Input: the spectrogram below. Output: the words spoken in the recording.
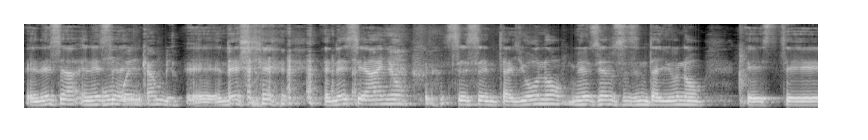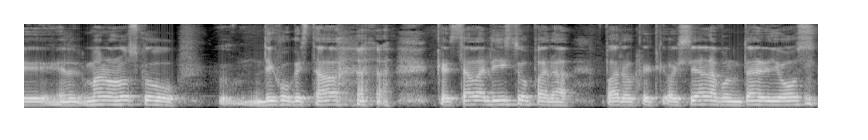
en esa... En ese, Un buen cambio. Eh, en, ese, en ese año 61, 1961, este, el hermano Orozco dijo que estaba, que estaba listo para, para que hicieran la voluntad de Dios.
